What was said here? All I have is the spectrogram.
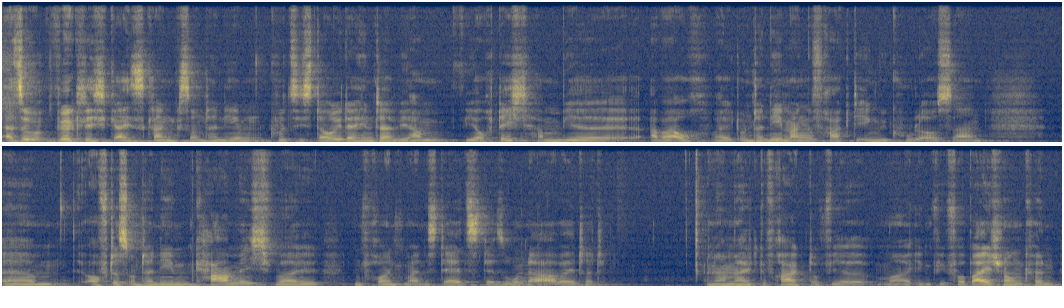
also wirklich geisteskrankes Unternehmen. Kurz die Story dahinter. Wir haben, wie auch dich, haben wir aber auch halt Unternehmen angefragt, die irgendwie cool aussahen. Ähm, auf das Unternehmen kam ich, weil ein Freund meines Dads, der Sohn da arbeitet, und haben halt gefragt, ob wir mal irgendwie vorbeischauen können.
